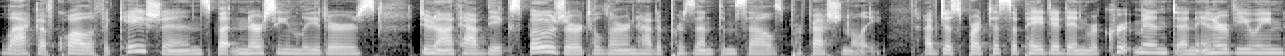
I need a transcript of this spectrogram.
lack of qualifications, but nursing leaders do not have the exposure to learn how to present themselves professionally. I've just participated in recruitment and interviewing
